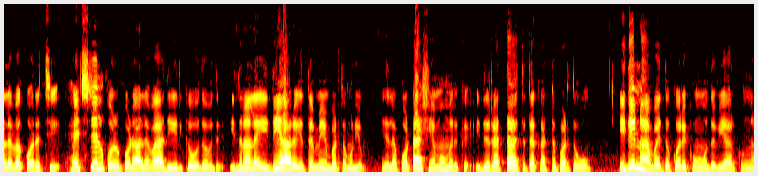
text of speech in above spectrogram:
அளவை குறைச்சி ஹெச்டிஎல் கொழுப்போட அளவை அதிகரிக்க உதவுது. இதனால் இதய ஆரோக்கியத்தை மேம்படுத்த முடியும். இதில் பொட்டாசியமும் இருக்குது இது ரத்த அழுத்தத்தை கட்டுப்படுத்தவும் இதய ஞாபகத்தை குறைக்கவும் உதவியாக இருக்குங்க.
